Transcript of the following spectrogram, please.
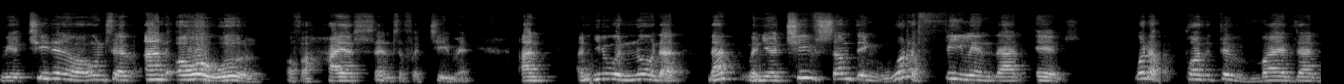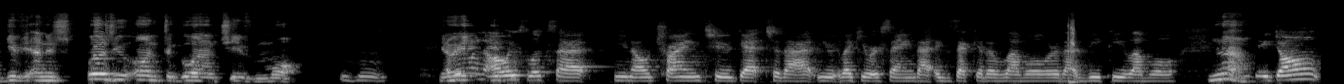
We are cheating our own self and our world of a higher sense of achievement. And and you will know that that when you achieve something, what a feeling that is what a positive vibe that gives you and it spurs you on to go and achieve more. Mm-hmm. you know everyone it, always it, looks at you know trying to get to that you like you were saying that executive level or that vp level. Yeah. They don't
